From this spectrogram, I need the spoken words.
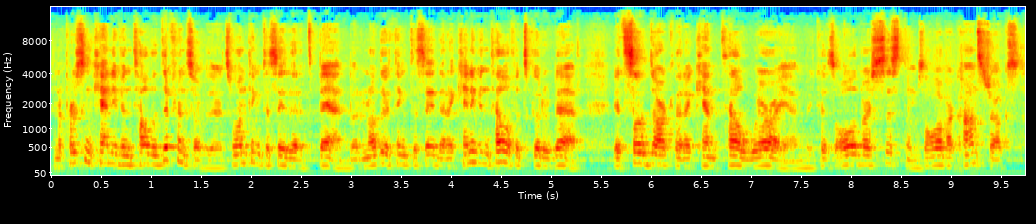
And a person can't even tell the difference over there. It's one thing to say that it's bad, but another thing to say that I can't even tell if it's good or bad. It's so dark that I can't tell where I am because all of our systems, all of our constructs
